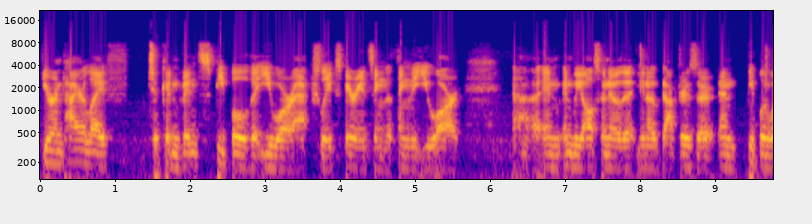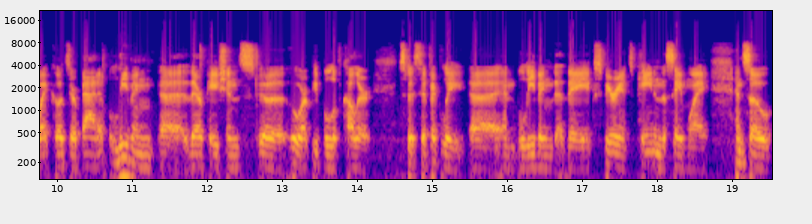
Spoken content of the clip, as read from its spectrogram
your entire life to convince people that you are actually experiencing the thing that you are. Uh, and and we also know that you know doctors are and people in white coats are bad at believing uh, their patients uh, who are people of color specifically uh, and believing that they experience pain in the same way. And so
